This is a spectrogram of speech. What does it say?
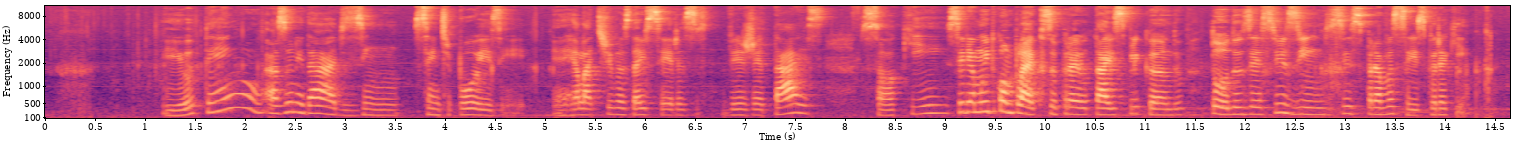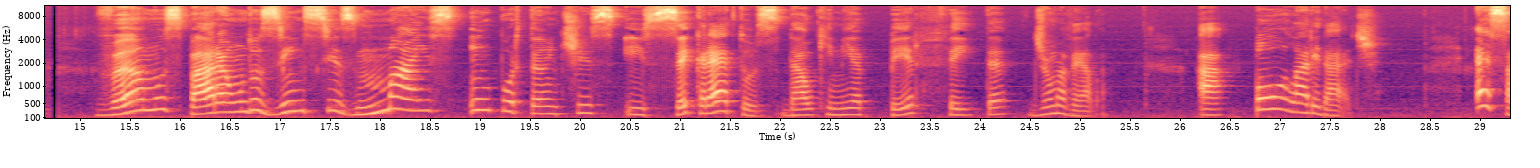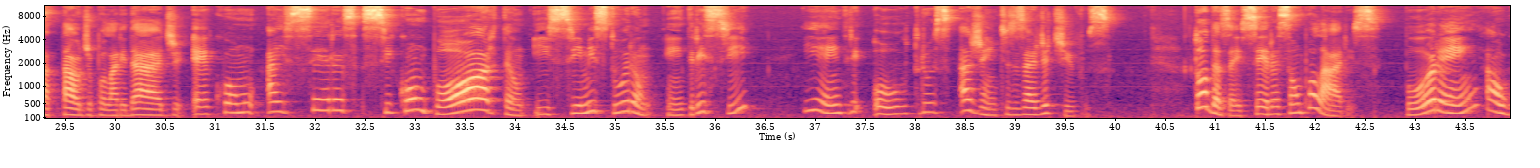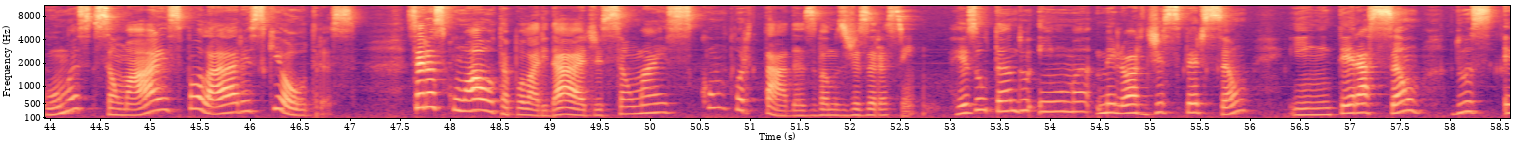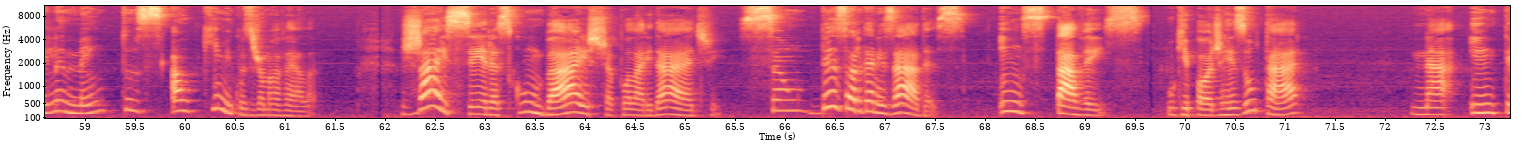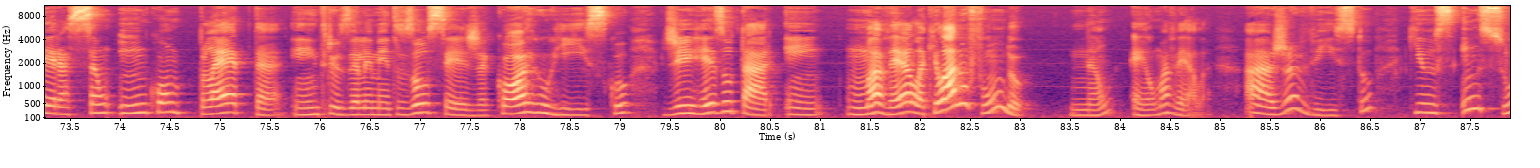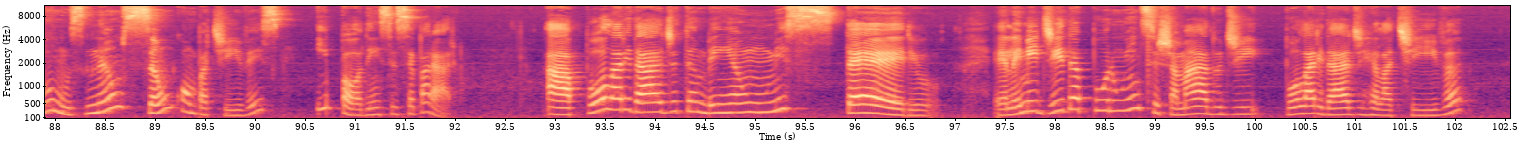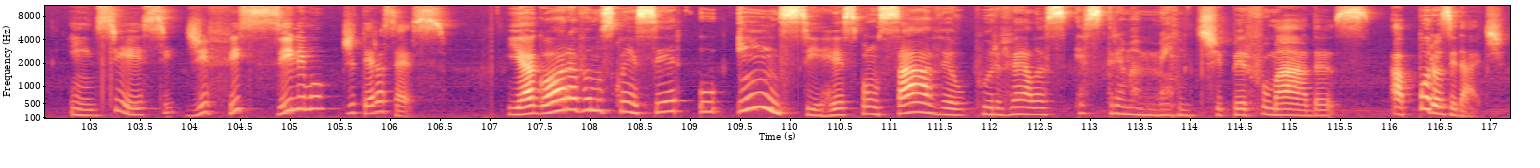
Eu tenho as unidades em centipoise eh, relativas das ceras vegetais, só que seria muito complexo para eu estar tá explicando todos esses índices para vocês por aqui. Vamos para um dos índices mais importantes e secretos da alquimia perfeita de uma vela: a polaridade. Essa tal de polaridade é como as ceras se comportam e se misturam entre si e entre outros agentes aditivos. Todas as ceras são polares, porém, algumas são mais polares que outras. Ceras com alta polaridade são mais comportadas, vamos dizer assim, resultando em uma melhor dispersão e interação dos elementos alquímicos de uma vela. Já as ceras com baixa polaridade são desorganizadas, instáveis, o que pode resultar na interação incompleta entre os elementos, ou seja, corre o risco de resultar em uma vela que lá no fundo não é uma vela. Haja visto que os insumos não são compatíveis e podem se separar. A polaridade também é um mistério. Ela é medida por um índice chamado de polaridade relativa, índice esse dificílimo de ter acesso. E agora vamos conhecer o índice responsável por velas extremamente perfumadas, a porosidade.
